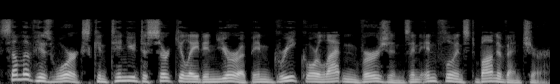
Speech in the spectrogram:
Some of his works continued to circulate in Europe in Greek or Latin versions and influenced Bonaventure.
